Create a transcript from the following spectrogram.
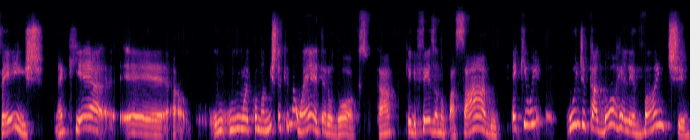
fez, né, que é, é um, um, economista que não é heterodoxo, tá? Que ele fez ano passado, é que o, o indicador relevante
